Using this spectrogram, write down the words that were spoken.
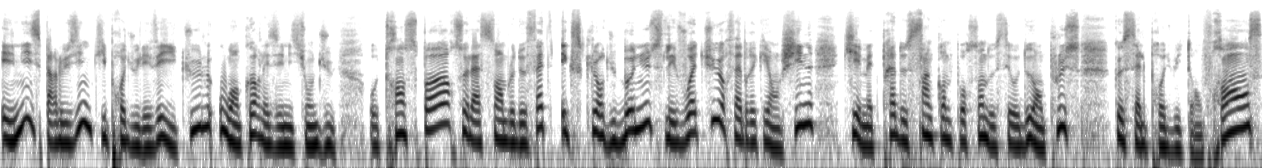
émises par l'usine qui produit les véhicules ou encore les émissions dues au transport. Cela semble de fait exclure du bonus les voitures fabriquées en Chine qui émettent près de 50% de CO2 en plus que celles produites en France.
